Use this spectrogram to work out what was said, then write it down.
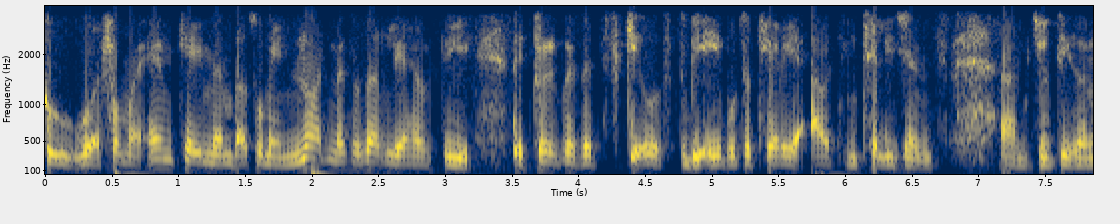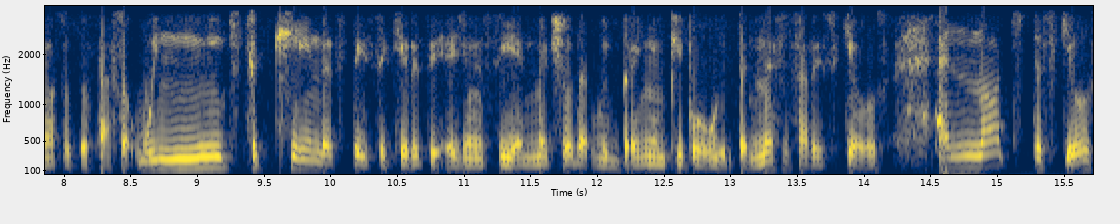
who were former MK members who may not necessarily have the, the prerequisite skills to be able to carry out intelligence um, duties and all sorts of stuff. So we need to clean the State Security Agency and make sure that we bring in people with the necessary skills and not the skills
